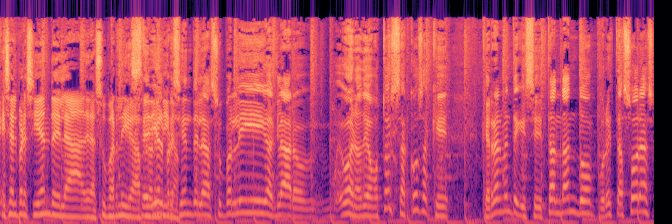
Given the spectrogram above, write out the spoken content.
Es el presidente de la, de la Superliga. Sería el presidente de la Superliga, claro. Bueno, digamos, todas esas cosas que, que realmente que se están dando por estas horas.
